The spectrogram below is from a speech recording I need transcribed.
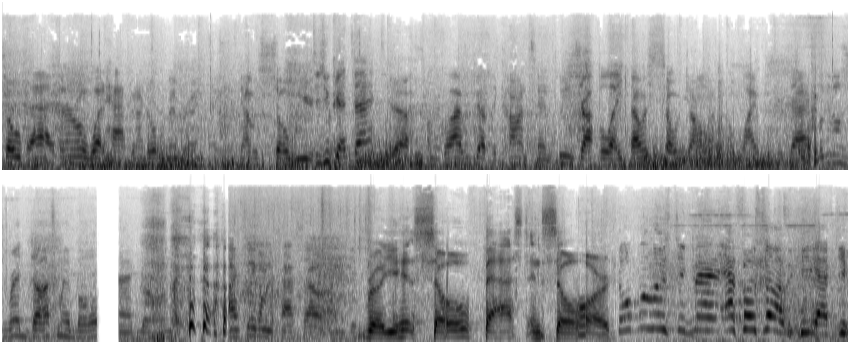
so bad. I don't know what happened. I don't remember anything. That was so weird. Did you get that? Yeah. I'm glad we got the content. Please drop a like. That was so dumb. I don't know why we did that. Look at those red dots. My ball. I feel like I'm gonna pass out. I'm just. Bro, you hit so fast and so hard. Go ballistic, man. F us up. He F you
